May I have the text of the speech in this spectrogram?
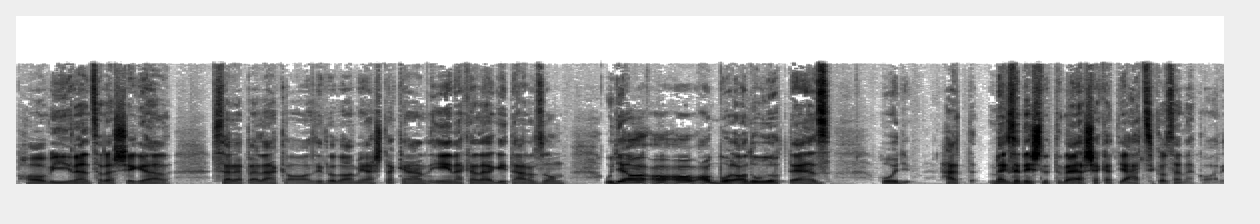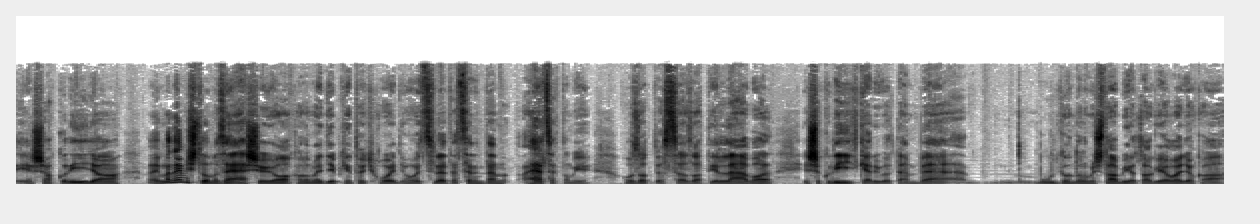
havi rendszerességgel szerepelek az irodalmi esteken, énekelek, gitározom. Ugye a, a, abból adódott ez, hogy hát megzenésített verseket játszik a zenekar, és akkor így a, én már nem is tudom az első alkalom egyébként, hogy hogy, hogy született, szerintem a Herceg Tomi hozott össze az Attillával, és akkor így kerültem be, úgy gondolom, hogy stabil tagja vagyok az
